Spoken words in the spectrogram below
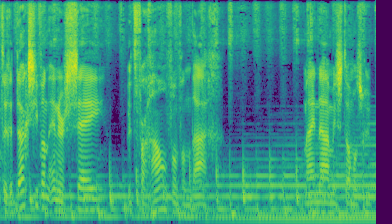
de redactie van NRC het verhaal van vandaag. Mijn naam is Thomas Ruip.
